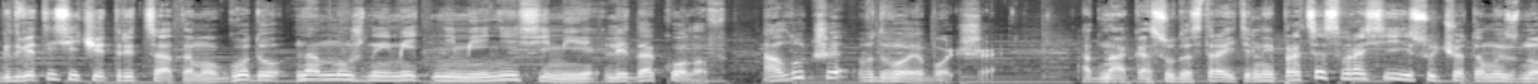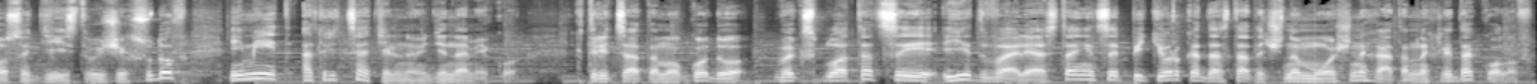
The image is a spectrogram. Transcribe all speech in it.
к 2030 году нам нужно иметь не менее семи ледоколов, а лучше вдвое больше. Однако судостроительный процесс в России с учетом износа действующих судов имеет отрицательную динамику – К 30 году в эксплуатации едва ли останется пятерка достаточно мощных атомных ледоколов.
